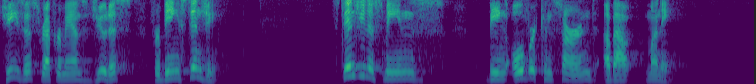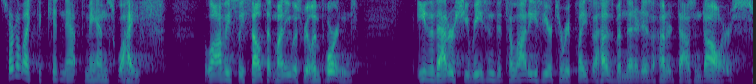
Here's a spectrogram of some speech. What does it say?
Jesus reprimands Judas for being stingy. Stinginess means being over concerned about money, sort of like the kidnapped man's wife who obviously felt that money was real important. Either that or she reasoned it's a lot easier to replace a husband than it is $100,000.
